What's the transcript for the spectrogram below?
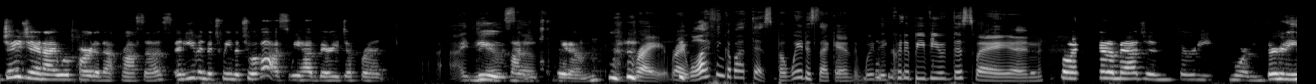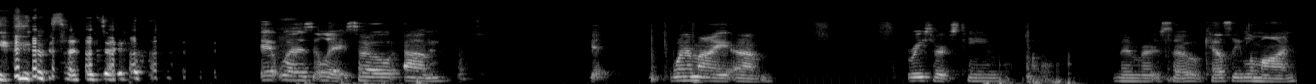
JJ and I were part of that process. And even between the two of us, we had very different ideas views on of- each item. right, right. Well, I think about this, but wait a second. Would it, could it be viewed this way? And So I can't imagine thirty more than thirty views on each item. It was hilarious. So, um, yeah, one of my um, research team members, so Kelsey Lamont,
